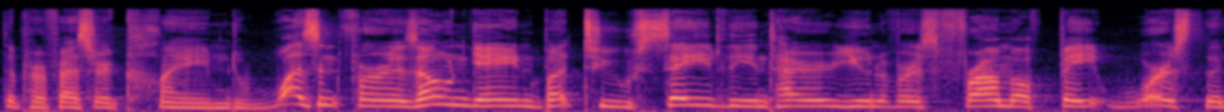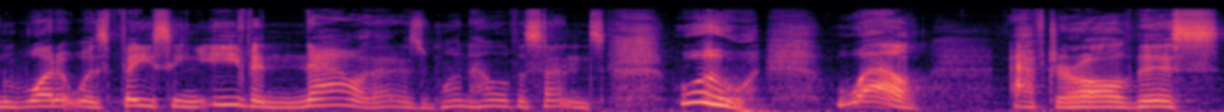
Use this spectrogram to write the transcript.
the professor claimed wasn't for his own gain, but to save the entire universe from a fate worse than what it was facing even now. That is one hell of a sentence. Woo! Well, after all this,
